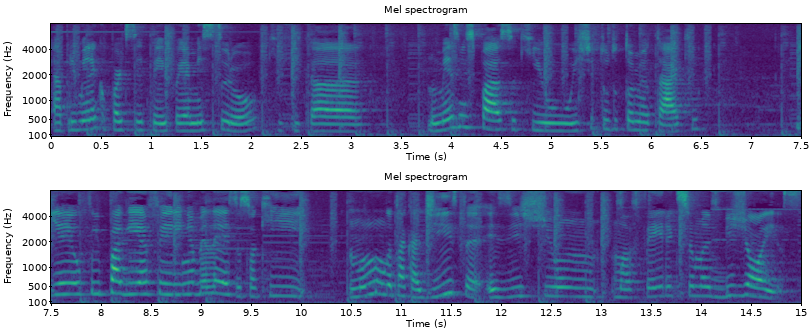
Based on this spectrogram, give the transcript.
A primeira que eu participei foi a Misturou, que fica no mesmo espaço que o Instituto Tomiotaki. E aí eu fui paguei a feirinha, beleza. Só que no mundo atacadista existe um, uma feira que se chama Bijoias.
